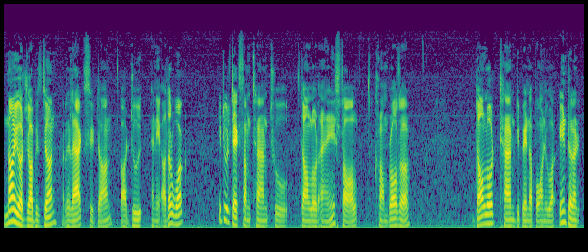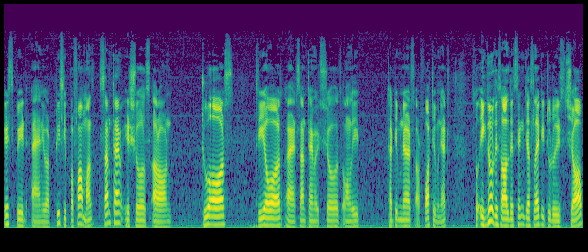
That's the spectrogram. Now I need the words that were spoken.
now your job is done. Relax sit down or do any other work. It will take some time to download and install Chrome browser. Download time depend upon your internet speed and your PC performance. Sometimes it shows around 2 hours 3 hours and sometimes it shows only 30 minutes or 40 minutes. So ignore this all these things. Just let it to do its job.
